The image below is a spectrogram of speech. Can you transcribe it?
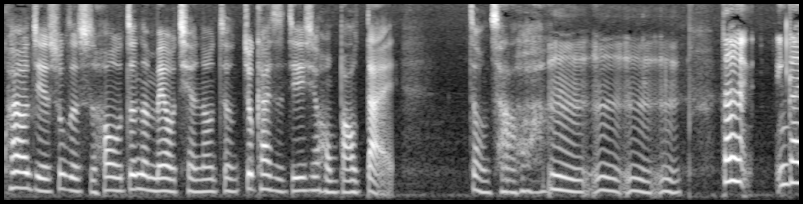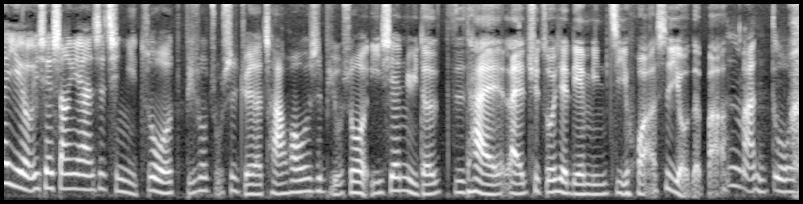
快要结束的时候，真的没有钱了，就就开始接一些红包袋这种插画。嗯嗯嗯嗯，但应该也有一些商业案是请你做，比如说主视觉的插画，或是比如说以仙女的姿态来去做一些联名计划，是有的吧？蛮多的。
